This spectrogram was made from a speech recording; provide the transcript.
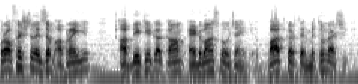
प्रोफेशनलिज्म अपनाइए। आप देखिएगा काम एडवांस में हो जाएँगे। बात करते हैं मिथुन राशि की।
